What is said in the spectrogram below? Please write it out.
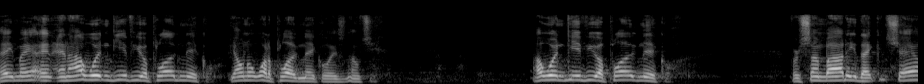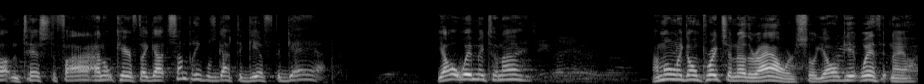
Amen. And, and I wouldn't give you a plug nickel. Y'all know what a plug nickel is, don't you? I wouldn't give you a plug nickel for somebody that can shout and testify. I don't care if they got, some people's got the gift, the gab. Y'all with me tonight? I'm only going to preach another hour, so y'all get with it now.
